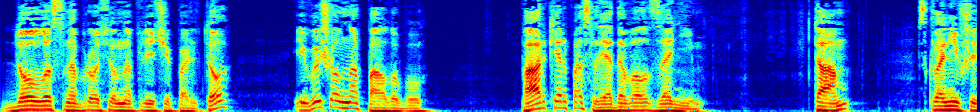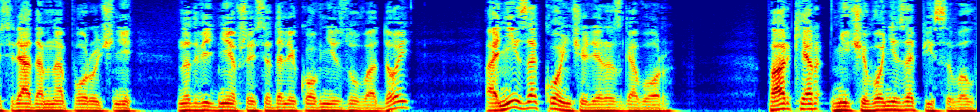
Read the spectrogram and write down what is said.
Доллас набросил на плечи пальто и вышел на палубу. Паркер последовал за ним. Там, склонившись рядом на поручни, над видневшейся далеко внизу водой, они закончили разговор. Паркер ничего не записывал.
